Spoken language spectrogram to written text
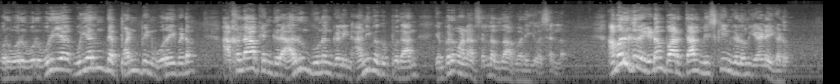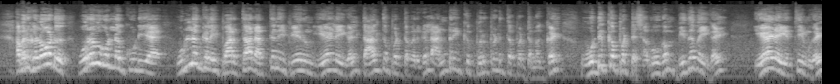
ஒரு ஒரு ஒரு உரிய உயர்ந்த பண்பின் உறைவிடம் அகலாக் என்கிற அருங்குணங்களின் அணிவகுப்பு தான் எம்பெருமானார் செல்லல்லாஹ் அலைஹி செல்லம் அமர்கிற இடம் பார்த்தால் மிஸ்கின்களும் ஏழைகளும். அவர்களோடு உறவு கொள்ளக்கூடிய உள்ளங்களை பார்த்தால் அத்தனை பேரும் ஏழைகள் தாழ்த்தப்பட்டவர்கள் அன்றைக்கு பிற்படுத்தப்பட்ட மக்கள் ஒடுக்கப்பட்ட சமூகம் விதவைகள் ஏழை எத்தீம்கள்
